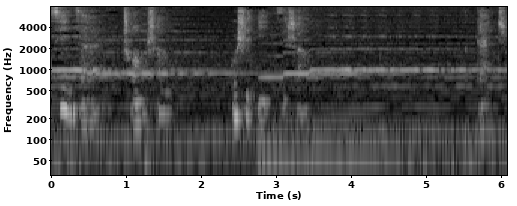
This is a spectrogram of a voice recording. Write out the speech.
陷在床上或是椅子上，感觉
